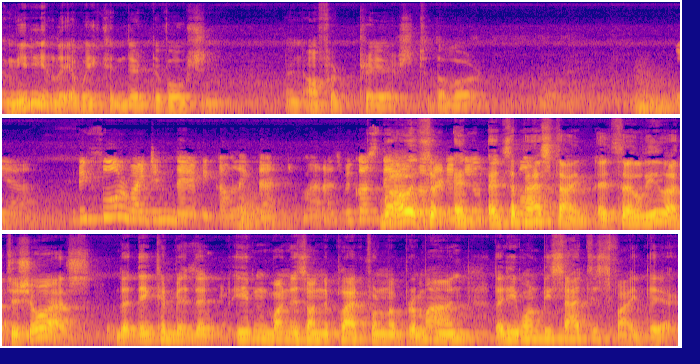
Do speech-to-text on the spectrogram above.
immediately awakened their devotion and offered prayers to the Lord. Yeah. Before, why didn't they become like that, Maharaj? Because they Well, it's already a, knew it, it's a pastime. It's a lila to show us that they can be, that even one is on the platform of Brahman, that he won't be satisfied there.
